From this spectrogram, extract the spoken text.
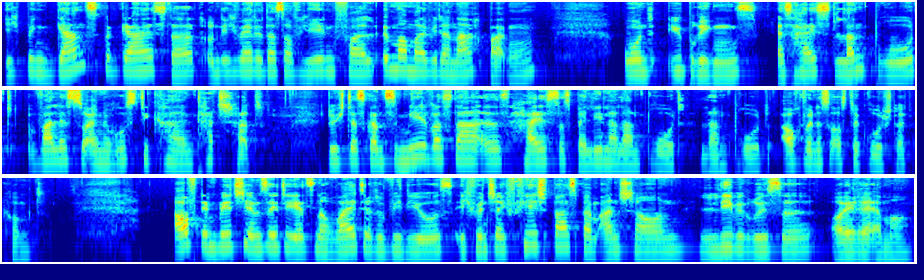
Ich bin ganz begeistert und ich werde das auf jeden Fall immer mal wieder nachbacken. Und übrigens, es heißt Landbrot, weil es so einen rustikalen Touch hat. Durch das ganze Mehl, was da ist, heißt das Berliner Landbrot Landbrot, auch wenn es aus der Großstadt kommt. Auf dem Bildschirm seht ihr jetzt noch weitere Videos. Ich wünsche euch viel Spaß beim Anschauen. Liebe Grüße, eure Emma.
